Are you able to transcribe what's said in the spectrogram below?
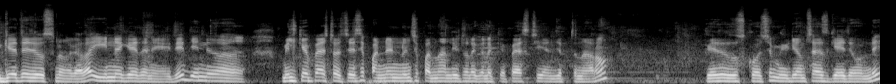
ఇకైతే గేదె చూస్తున్నారు కదా ఈయన గేదెనే ఇది. దీని మిల్క్ కెపాసిటీ వచ్చేసి పన్నెండు నుంచి పద్నాలుగు లీటర్ల గల కెపాసిటీ అని చెప్తున్నారు. గేదె చూసుకోవచ్చు మీడియం సైజ్ గేదె ఉంది.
